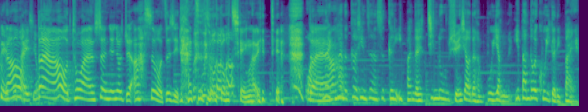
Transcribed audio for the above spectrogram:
然后对啊，然后我突然瞬间就觉得啊，是我自己太自作多情了一点。对，那你看的个性真的是跟一般的进入学校的很不一样，一般都会哭一个礼拜。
